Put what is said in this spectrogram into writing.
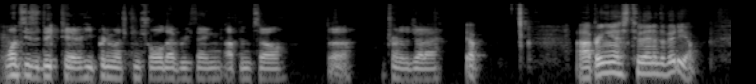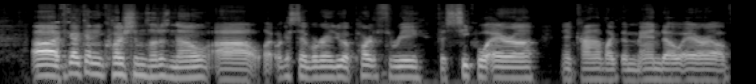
yeah. once he's a dictator, he pretty much controlled everything up until the Return of the Jedi. Yep. Uh, bringing us to the end of the video. Uh, if you guys got any questions, let us know. Uh, like, like I said, we're going to do a part three, the sequel era, and kind of like the Mando era of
